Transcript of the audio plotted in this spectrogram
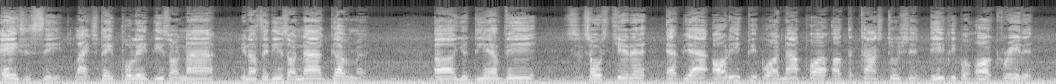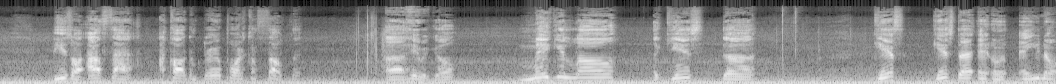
agency like state police. These are not, you know I'm saying? These are not government. Uh, your DMV, Social Security, FBI, all these people are not part of the Constitution. These people are created. These are outside. I call them third party consultant. Uh, here we go. Making law against the against against the and, uh, and you know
